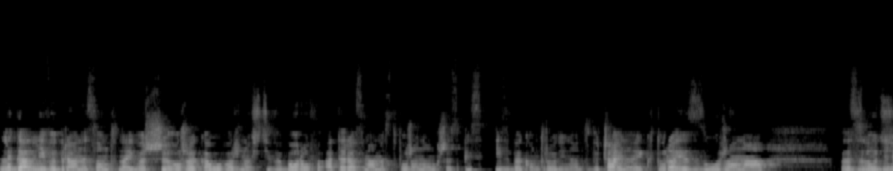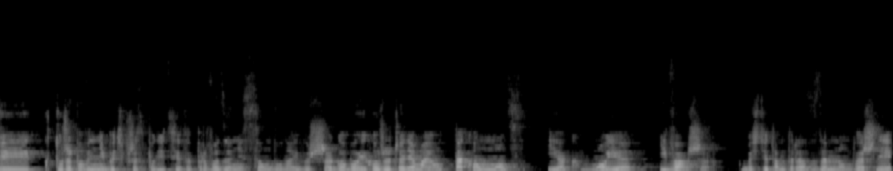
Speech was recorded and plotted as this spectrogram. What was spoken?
legalnie wybrany Sąd Najwyższy orzekał o ważności wyborów, a teraz mamy stworzoną przez PiS Izbę Kontroli Nadzwyczajnej, która jest złożona z ludzi, którzy powinni być przez policję wyprowadzeni z Sądu Najwyższego, bo ich orzeczenia mają taką moc jak moje i wasze. Gdybyście tam teraz ze mną weszli,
